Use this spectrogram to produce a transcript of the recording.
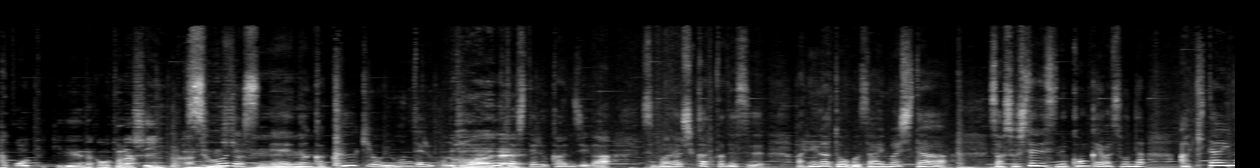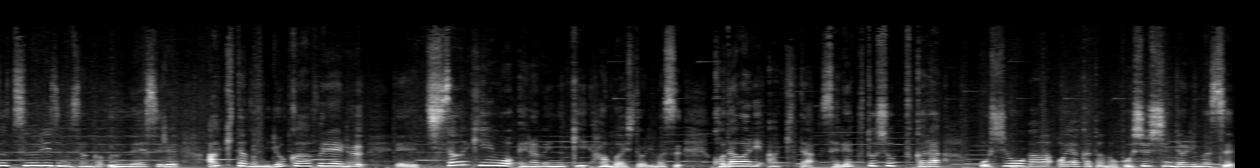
社交的でなんかおとなしい感じでしたね。そうですね。なんか空気を読んでるこう堂はい々としてる感じが素晴らしかったです。ありがとうございました。さあそしてですね今回はそんな秋田犬ツーリズムさんが運営する秋田の魅力あふれる、えー地産品を選び抜き販売しております。こだわり秋田セレクトショップからお塩川親方のご出身であります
